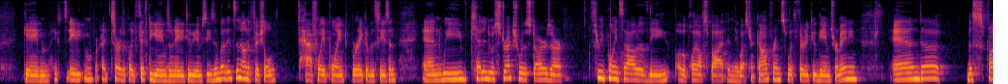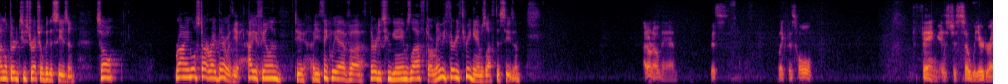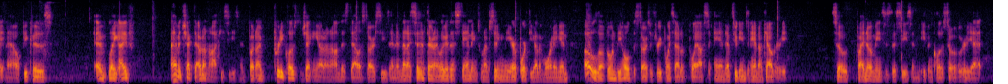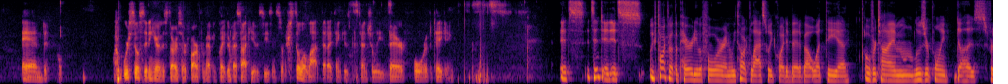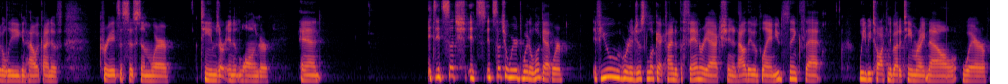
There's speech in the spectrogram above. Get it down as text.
game. It's eighty. Stars have played fifty games of an eighty-two game season, but it's an unofficial halfway point break of the season, and we head into a stretch where the Stars are three points out of the of a playoff spot in the Western Conference with thirty-two games remaining, and. Uh, this final 32 stretch will be the season. So, Ryan, we'll start right there with you. How you feeling? Do you, you think we have uh, 32 games left, or maybe 33 games left this season? I don't know, man. This, like, this whole thing is just so weird right now because, I've, like, I've I haven't checked out on hockey season, but I'm pretty close to checking out on, on this Dallas Stars season. And then I sit there and I look at the standings when I'm sitting in the airport the other morning, and oh, lo and behold, the Stars are three points out of the playoffs and have two games in hand on Calgary. So by no means is this season even close to over yet. And we're still sitting here, and the Stars are far from having played their best hockey of the season. So there's still a lot that I think is potentially there for the taking. It's it's it's we've talked about the parity before, and we talked last week quite a bit about what the uh, overtime loser point does for the league and how it kind of creates a system where teams are in it longer, and it's it's such it's it's such a weird way to look at where if you were to just look at kind of the fan reaction and how they've been playing, you'd think that we'd be talking about a team right now where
